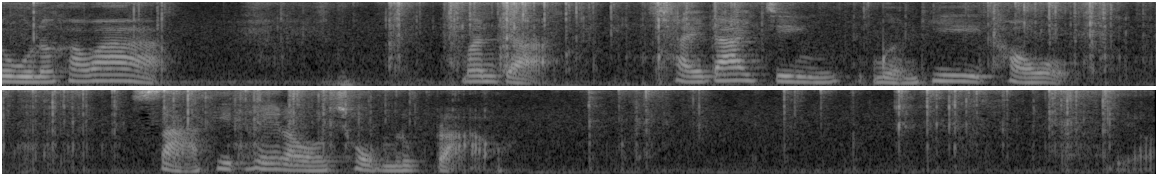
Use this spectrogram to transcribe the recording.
ดูนะคะว่า มันจะใช้ได้จริงเหมือนที่เขาสาธิตให้เราชมหรือเปล่า เดี๋ยว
